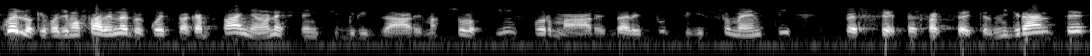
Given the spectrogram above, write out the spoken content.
Quello che vogliamo fare noi per questa campagna non è sensibilizzare, ma solo informare, dare tutti gli strumenti per, se, per far sì che il migrante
